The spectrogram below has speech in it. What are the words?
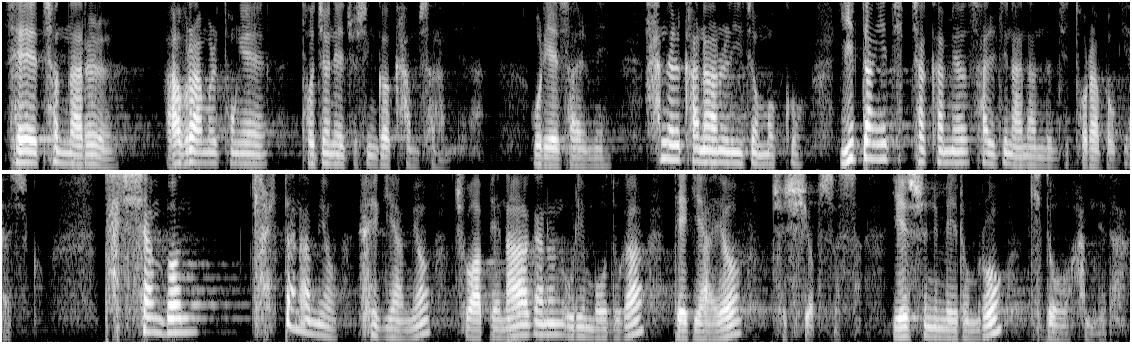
새해 첫날을 아브라함을 통해 도전해 주신 것 감사합니다. 우리의 삶이 하늘 가나안을 잊어먹고 이 땅에 집착하며 살진 않았는지 돌아보게 하시고 다시 한번 결단하며 회개하며 주 앞에 나아가는 우리 모두가 되게 하여 주시옵소서. 예수님의 이름으로 기도합니다.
